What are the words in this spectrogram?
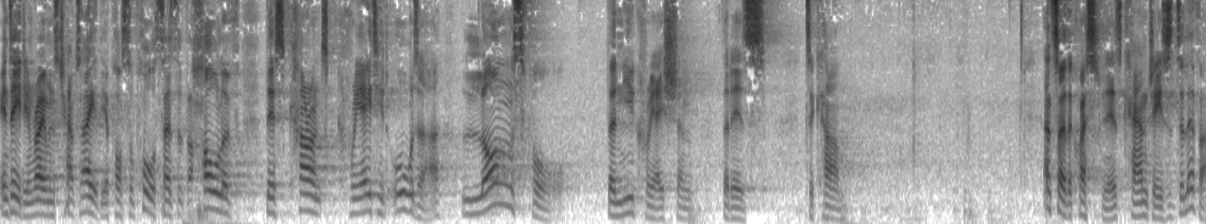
Indeed, in Romans chapter 8, the Apostle Paul says that the whole of this current created order longs for the new creation that is to come. And so the question is can Jesus deliver?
